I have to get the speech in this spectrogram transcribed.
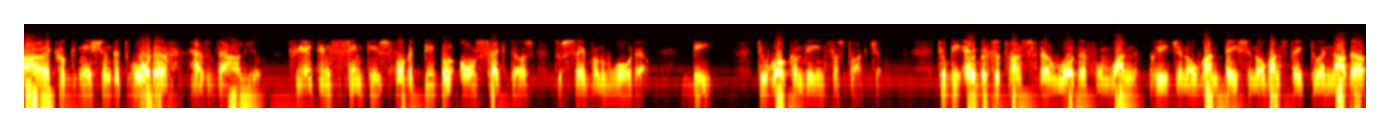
uh, recognition that water has value create incentives for the people, all sectors, to save on water. B, to work on the infrastructure. To be able to transfer water from one region or one basin or one state to another,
